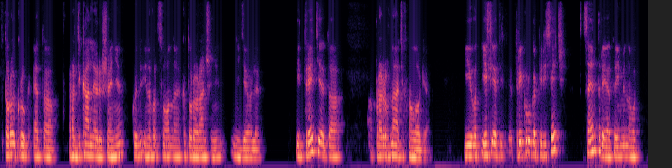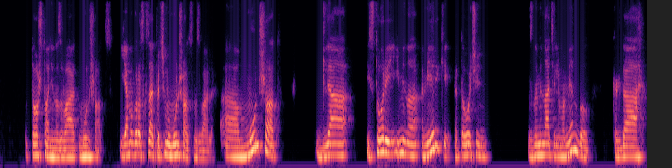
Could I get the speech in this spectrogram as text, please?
Второй круг — это радикальное решение, инновационное, которое раньше не, не делали. И третье — это прорывная технология. И вот если эти три круга пересечь, в центре это именно вот то, что они называют moonshots. Я могу рассказать, почему moonshots назвали. Uh, moonshot для истории именно Америки это очень знаменательный момент был, когда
